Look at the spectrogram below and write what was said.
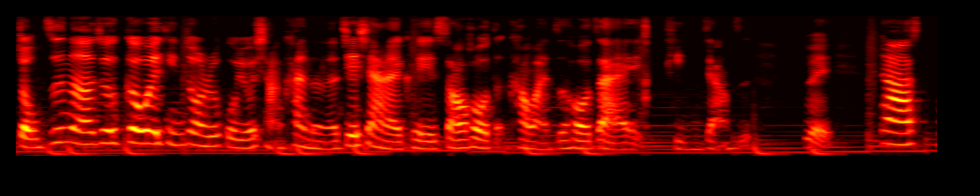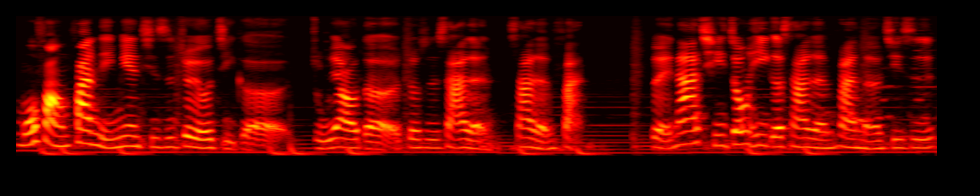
总之呢，就各位听众如果有想看的呢，接下来可以稍后等看完之后再听，这样子。对，那模仿犯里面其实就有几个主要的，就是杀人杀人犯。对，那其中一个杀人犯呢，其实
